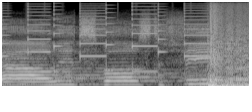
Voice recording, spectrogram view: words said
How it's supposed to feel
